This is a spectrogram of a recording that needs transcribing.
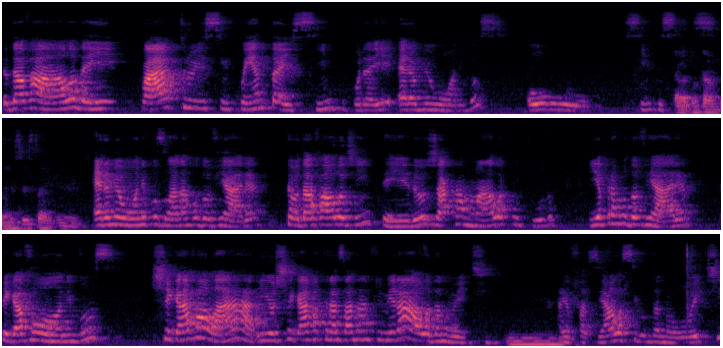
Eu dava aula, daí 4h55 por aí era o meu ônibus, ou 5, 6. Ela contava bem essa história. Era meu ônibus lá na rodoviária. Então eu dava aula o dia inteiro, já com a mala, com tudo. Ia pra rodoviária, pegava o ônibus, chegava lá e eu chegava atrasada na primeira aula da noite. Hum. Aí eu fazia aula segunda noite,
